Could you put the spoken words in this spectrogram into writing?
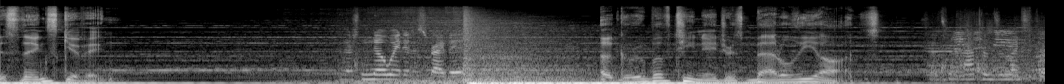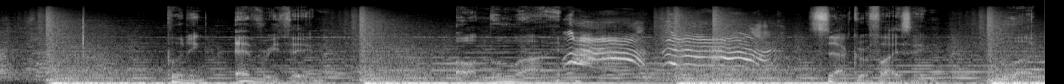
this Thanksgiving. There's no way to describe it. A group of teenagers battle the odds, That's what happens in Mexico. So. putting everything on the line. Ah! Ah! Sacrificing blood,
